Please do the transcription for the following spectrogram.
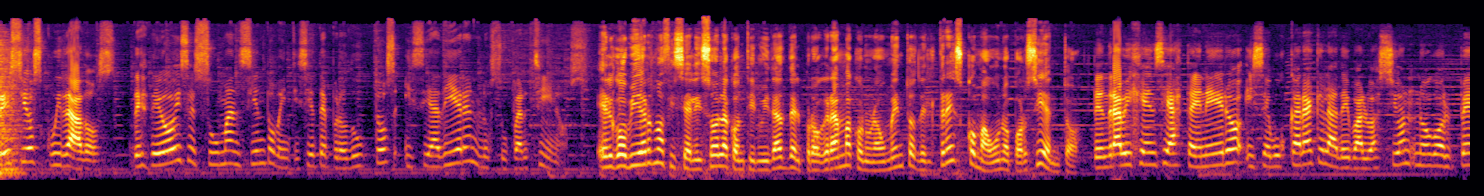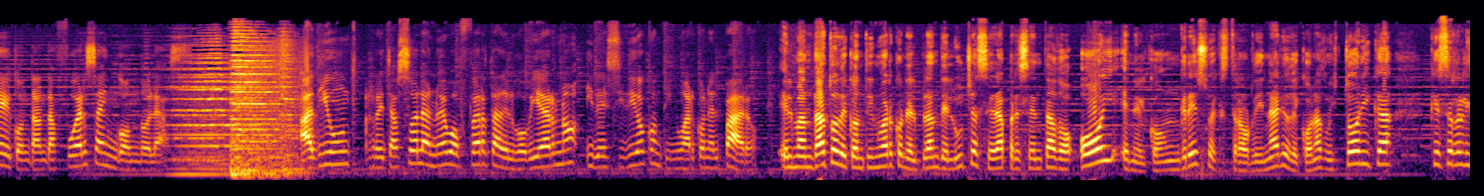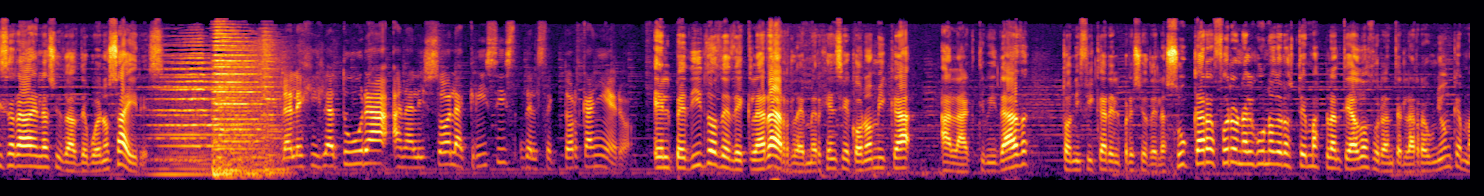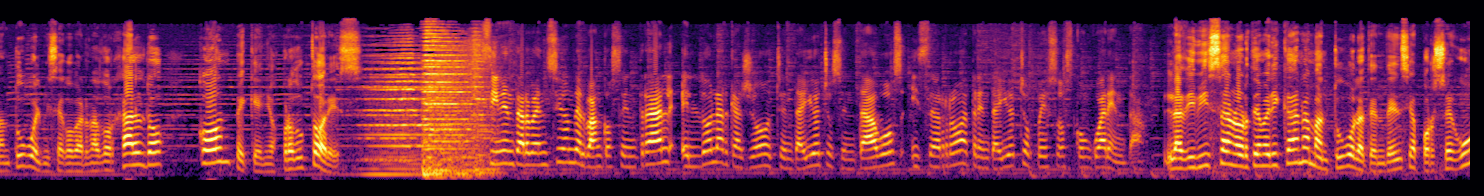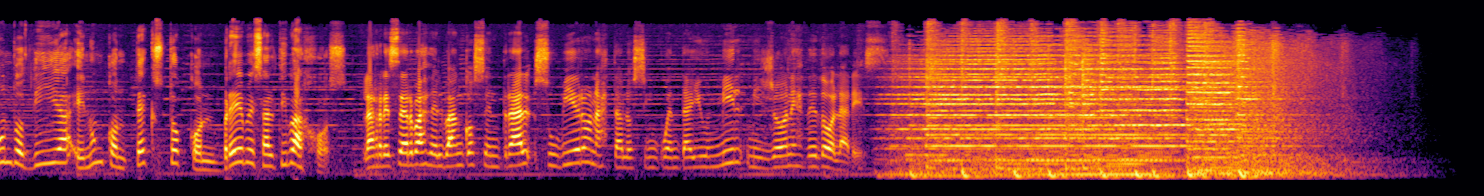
Precios cuidados. Desde hoy se suman 127 productos y se adhieren los superchinos. El gobierno oficializó la continuidad del programa con un aumento del 3,1%. Tendrá vigencia hasta enero y se buscará que la devaluación no golpee con tanta fuerza en góndolas. Adiunt rechazó la nueva oferta del gobierno y decidió continuar con el paro. El mandato de continuar con el plan de lucha será presentado hoy en el Congreso Extraordinario de Conado Histórica que se realizará en la ciudad de Buenos Aires. La legislatura analizó la crisis del sector cañero. El pedido de declarar la emergencia económica a la actividad tonificar el precio del azúcar fueron algunos de los temas planteados durante la reunión que mantuvo el vicegobernador Jaldo con pequeños productores. Sin intervención del Banco Central, el dólar cayó 88 centavos y cerró a 38 pesos con 40. La divisa norteamericana mantuvo la tendencia por segundo día en un contexto con breves altibajos. Las reservas del Banco Central subieron hasta los 51 mil millones de dólares.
